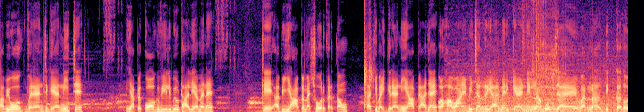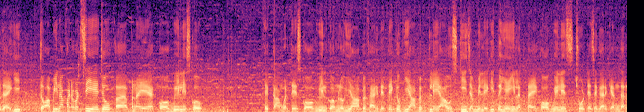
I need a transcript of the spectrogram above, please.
अभी वो वरेंच गया नीचे। यहाँ पे कॉग व्हील भी उठा लिया मैंने, कि अभी यहाँ पे मैं शोर करता हूँ, ताकि भाई ग्रैनी यहाँ पे आ जाए। और हवाएँ भी चल रही यार, मेरी कैंडल ना बुझ जाए, वरना दिक्कत हो जाएगी। तो अभी ना फटाफट से ये जो अपना ये है, कॉग व्हील, इसको एक काम करते हैं, इस कॉक व्हील को हम लोग यहाँ पे फेंक देते हैं, क्योंकि यहाँ पे प्ले हाउस की जब मिलेगी तो यहीं लगता है कॉक व्हील इस छोटे से घर के अंदर।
